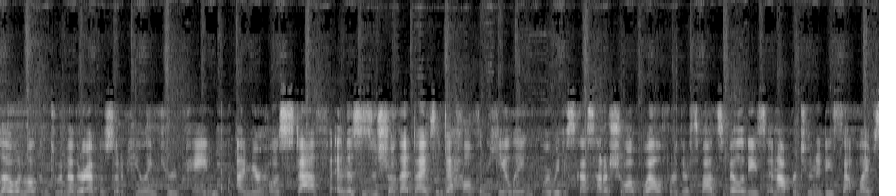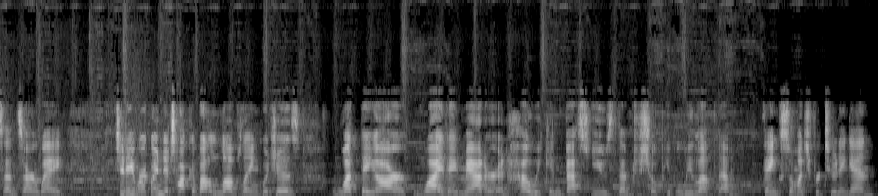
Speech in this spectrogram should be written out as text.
Hello, and welcome to another episode of Healing Through Pain. I'm your host, Steph, and this is a show that dives into health and healing, where we discuss how to show up well for the responsibilities and opportunities that life sends our way. Today, we're going to talk about love languages, what they are, why they matter, and how we can best use them to show people we love them. Thanks so much for tuning in.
